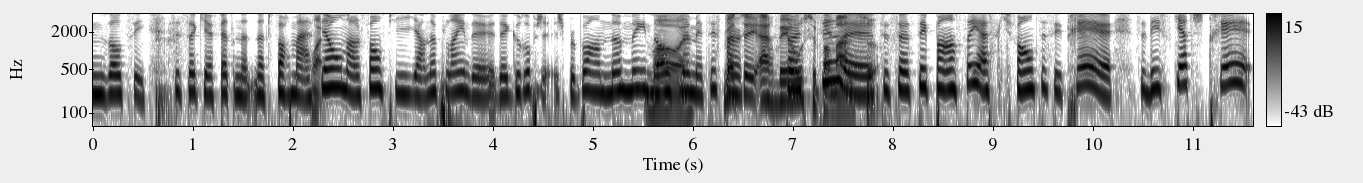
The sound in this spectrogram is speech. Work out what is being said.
nous autres, c'est ça qui a fait notre, notre formation, dans le fond. Puis, il y en a plein de, de groupes. Je, je peux pas en nommer d'autres, ouais. mais tu sais, c'est un. RBO, c'est pas mal ça. C'est ça, c'est penser à ce qu'ils font. C'est très, c'est des sketchs très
